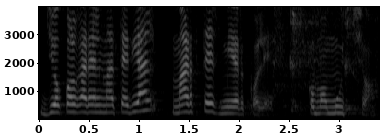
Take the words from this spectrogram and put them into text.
Yo colgaré el material martes, miércoles, como mucho.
